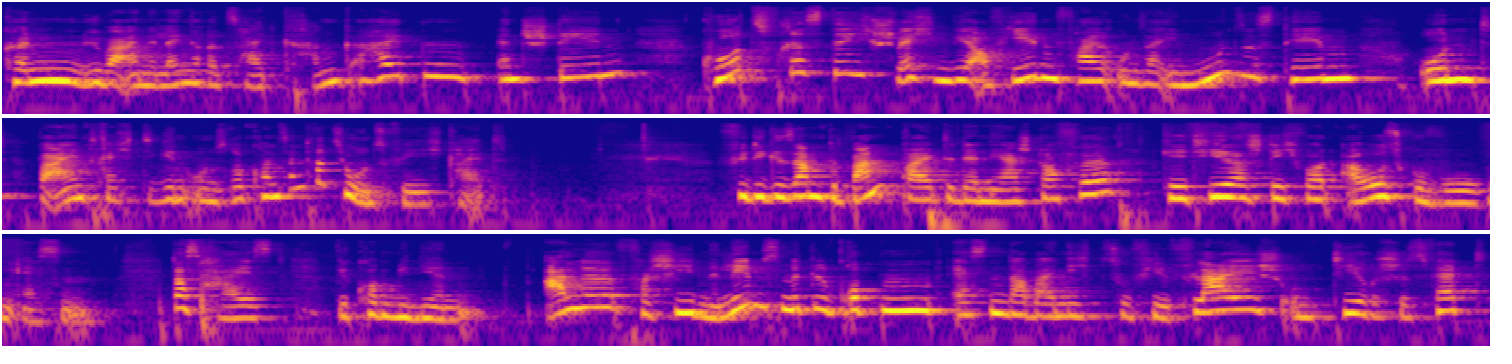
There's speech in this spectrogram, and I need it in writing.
können über eine längere Zeit Krankheiten entstehen. Kurzfristig schwächen wir auf jeden Fall unser Immunsystem und beeinträchtigen unsere Konzentrationsfähigkeit. Für die gesamte Bandbreite der Nährstoffe gilt hier das Stichwort ausgewogen essen. Das heißt, wir kombinieren alle verschiedenen Lebensmittelgruppen, essen dabei nicht zu viel Fleisch und tierisches Fett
